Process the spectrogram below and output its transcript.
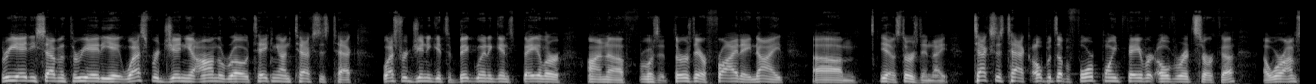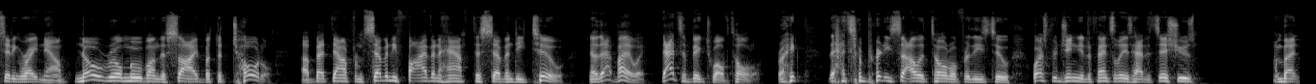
387, 388. West Virginia on the road taking on Texas Tech. West Virginia gets a big win against Baylor on, uh, was it Thursday or Friday night? Um, yeah, it was Thursday night. Texas Tech opens up a four point favorite over at Circa, uh, where I'm sitting right now. No real move on the side, but the total uh, bet down from 75 and a half to 72. Now that, by the way, that's a Big 12 total, right? That's a pretty solid total for these two. West Virginia defensively has had its issues, but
